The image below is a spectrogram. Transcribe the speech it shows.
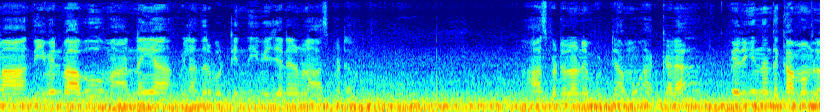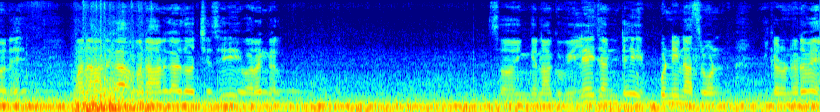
మా దీవెన్ బాబు మా అన్నయ్య వీళ్ళందరూ పుట్టింది విజయ నిర్మల హాస్పిటల్ హాస్పిటల్లోనే పుట్టాము. అక్కడ పెరిగిందంతా ఖమ్మంలోనే. మా నాన్నగారు మా నాన్నగారిది వచ్చేసి వరంగల్. సో ఇంకా నాకు విలేజ్ అంటే ఇప్పుడు నేను అసలు ఇక్కడ ఉండడమే.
